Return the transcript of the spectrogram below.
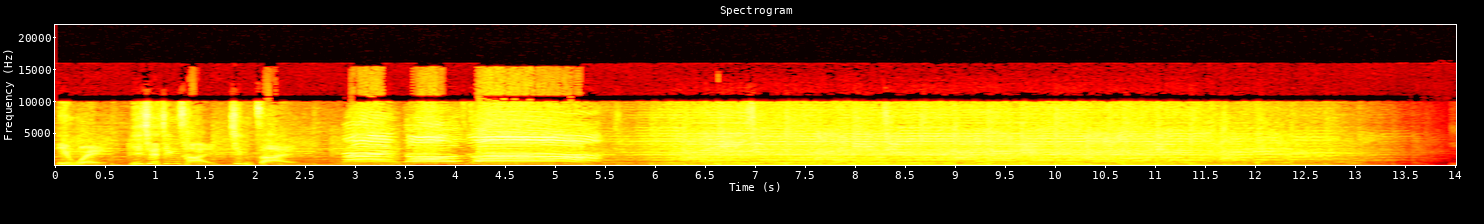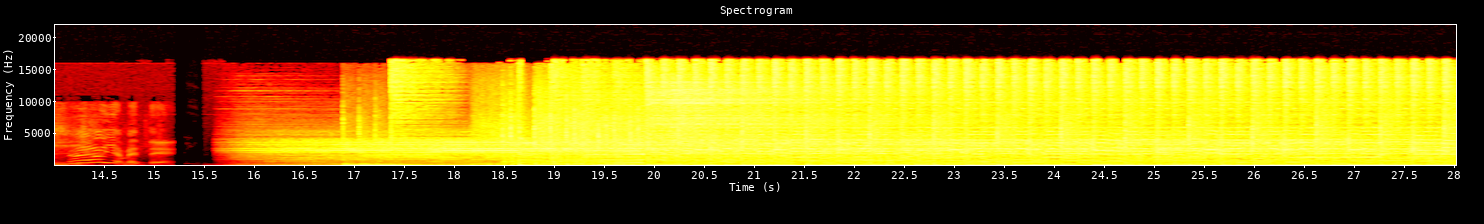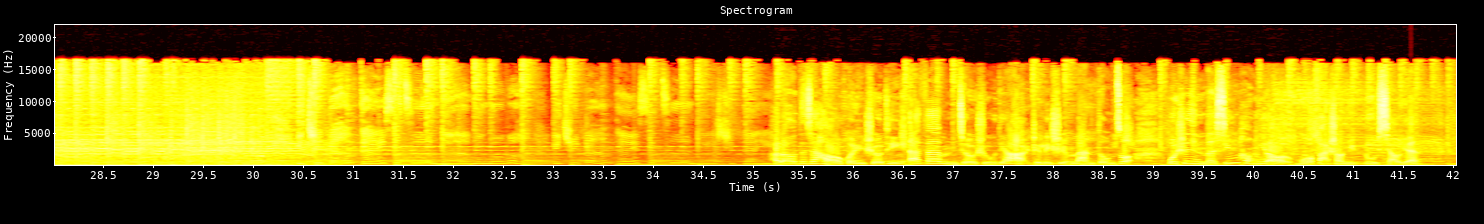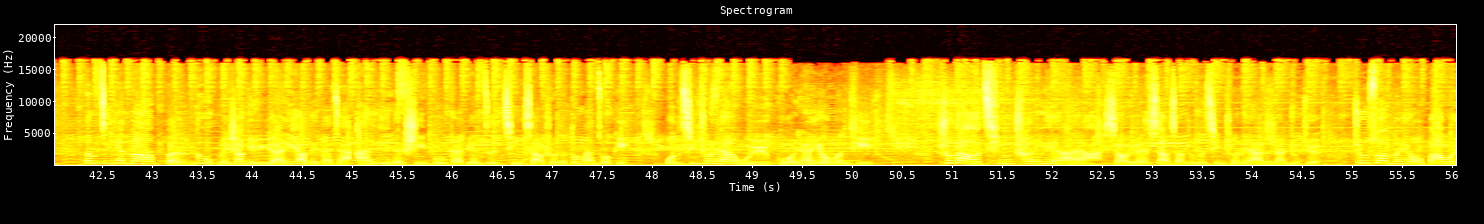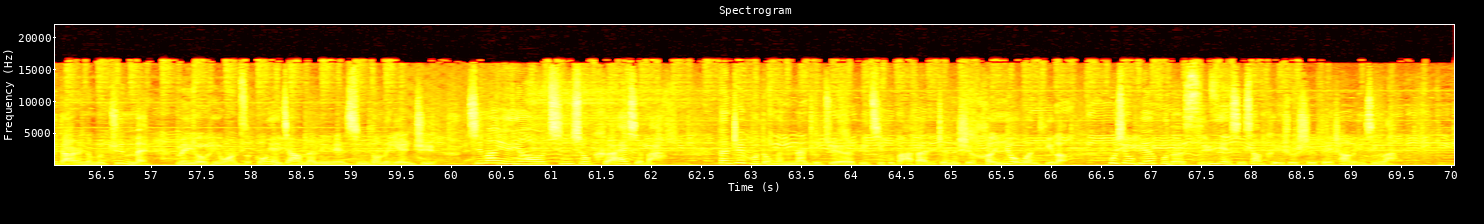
因为一切精彩尽在慢动作。Hello，大家好，欢迎收听 FM 九十五点二，这里是慢动作，我是你们的新朋友魔法少女陆小圆。那么今天呢，本路美少女圆要给大家安利的是一部改编自轻小说的动漫作品《我的青春恋爱物语》，果然有问题。说到青春恋爱啊，小圆想象中的青春恋爱的男主角，就算没有八位大人那么俊美，没有黑王子宫野酱那令人心动的颜值，起码也要清秀可爱些吧。但这部动漫的男主角比七谷八番真的是很有问题了，不修边幅的死鱼眼形象可以说是非常灵性了。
